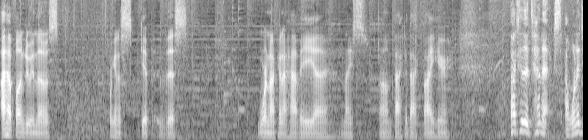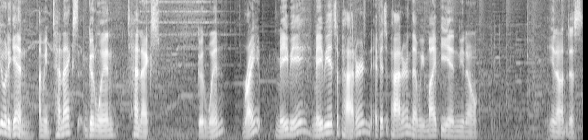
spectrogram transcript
I have fun doing those. We're going to skip this. We're not going to have a uh, nice um, back-to-back um, -back buy here. Back to the 10x. I want to do it again. I mean, 10x, good win. 10x, good win, right? Maybe. Maybe it's a pattern. If it's a pattern, then we might be in, you know, you know, just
